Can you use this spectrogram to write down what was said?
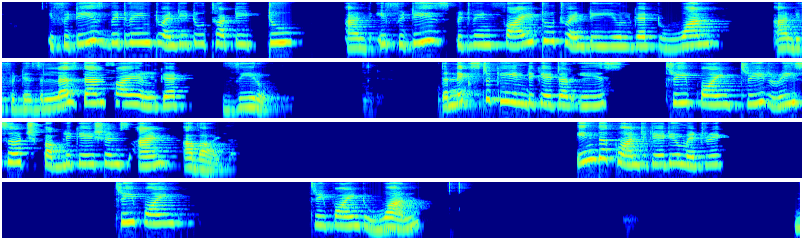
if it is between 20 to 32, and if it is between 5 to 20, you will get 1. And if it is less than 5, you will get 0. The next key indicator is 3.3 Research Publications and Award. In the quantitative metric 3.3.1,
